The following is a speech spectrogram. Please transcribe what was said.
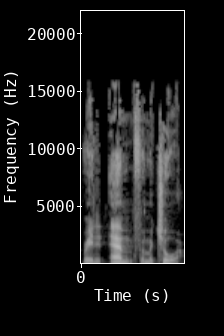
Rated M for mature.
